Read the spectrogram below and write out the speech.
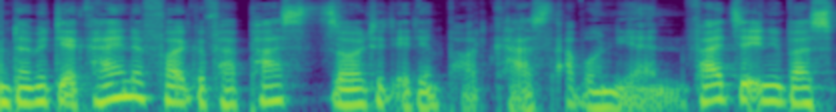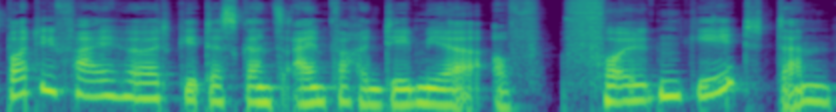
Und damit ihr keine Folge verpasst, solltet ihr den Podcast abonnieren. Falls ihr ihn über Spotify hört, geht das ganz einfach, indem ihr auf Folgen geht. Dann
